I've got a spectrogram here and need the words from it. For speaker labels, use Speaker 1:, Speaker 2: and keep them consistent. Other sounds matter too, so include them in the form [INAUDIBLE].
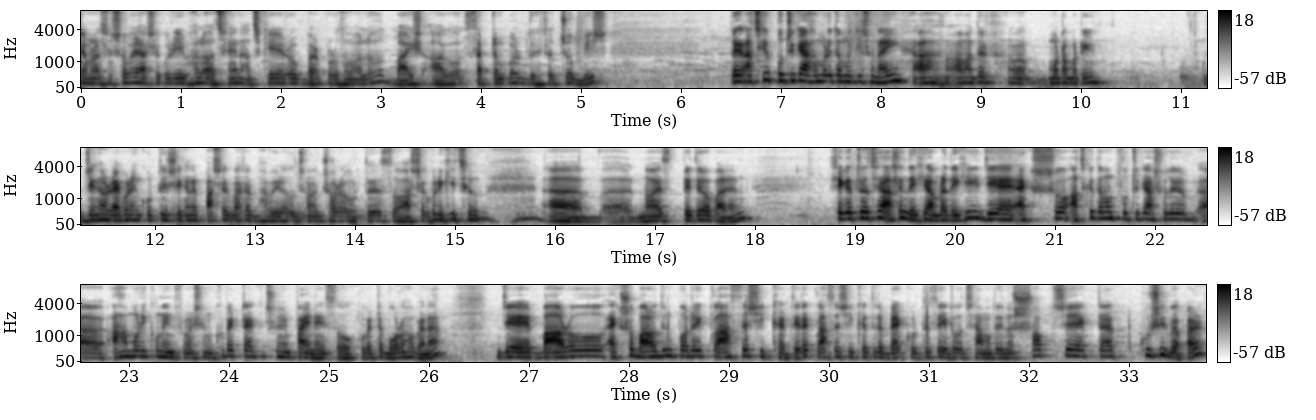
Speaker 1: কেমন আছেন সবাই? আশা করি ভালো আছেন। আজকে রোববার, প্রথম আলো, বাইশ আগস্ট, সেপ্টেম্বর দুই হাজার চব্বিশ। দেখেন, আজকে পত্রিকা আহামরি তেমন কিছু নাই। আমাদের মোটামুটি যেখানে রেকর্ডিং করতে সেখানে পাশের বাসার ভাবিরা হচ্ছে ঝড়া করতে সো আশা করি কিছু নয়েজ পেতেও পারেন। সেক্ষেত্রে হচ্ছে আসেন দেখি, আমরা দেখি যে একশো, আজকে তেমন পত্রিকা আসলে আহামরি কোনো ইনফরমেশন খুব একটা কিছু আমি পাই নাই সো খুব একটা বড় হবে না। যে বারো, একশো বারো দিন পরে ক্লাসের শিক্ষার্থীরা ক্লাসের শিক্ষার্থীরা ব্যাক করতেছে, এটা হচ্ছে আমাদের জন্য সবচেয়ে একটা খুশির ব্যাপার।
